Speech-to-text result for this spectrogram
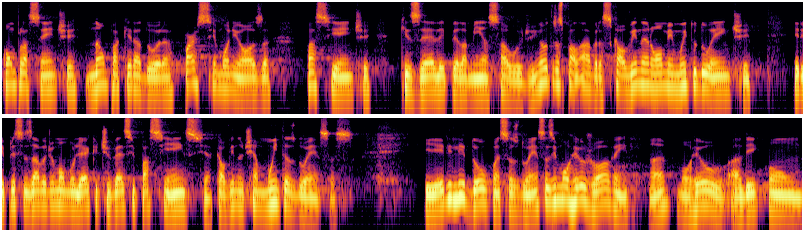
complacente, não paqueradora, parcimoniosa, paciente que zele pela minha saúde. Em outras palavras, Calvino era um homem muito doente. Ele precisava de uma mulher que tivesse paciência. Calvino tinha muitas doenças. E ele lidou com essas doenças e morreu jovem. Né? Morreu ali com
